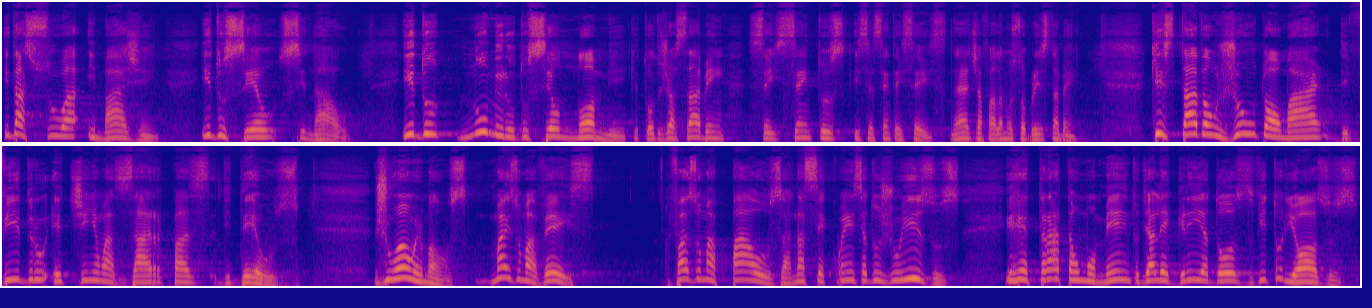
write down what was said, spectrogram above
e da sua imagem, e do seu sinal, e do número do seu nome, que todos já sabem, 666, né? Já falamos sobre isso também que estavam junto ao mar de vidro e tinham as harpas de Deus. João, irmãos, mais uma vez, faz uma pausa na sequência dos juízos e retrata um momento de alegria dos vitoriosos.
